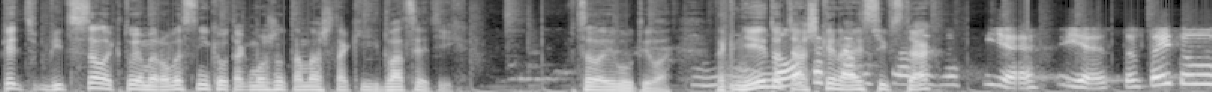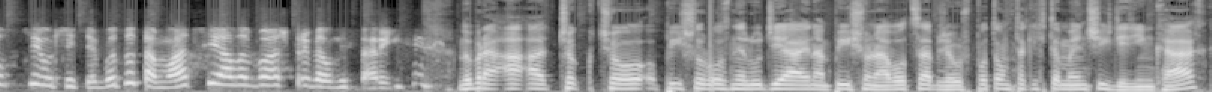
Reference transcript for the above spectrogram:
keď vyselektujeme rovesníkov, tak možno tam máš takých 20 v celej Lutile. Tak nie je to No, ťažké nájsť si vzťah? Je, je. To v tejto si určite. Buď sú tam mladší, alebo až pri veľmi starí. Dobrá, a, a čo, čo píšu rôzne ľudia, aj nám píšu na WhatsApp, že už potom v takýchto menších dedinkách,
